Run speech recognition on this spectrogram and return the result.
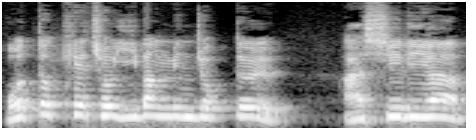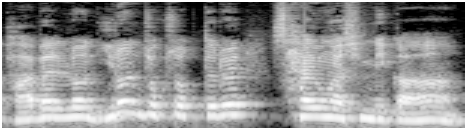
어떻게 저 이방 민족들 아시리아, 바벨론 이런 족속들을 사용하십니까?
